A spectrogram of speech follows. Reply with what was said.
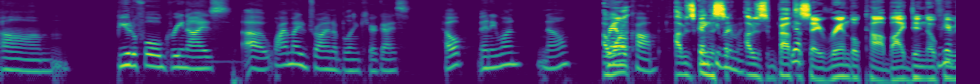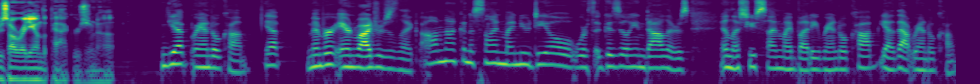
Um, beautiful green eyes. Uh, why am I drawing a blank here, guys? Help anyone? No. I Randall want- Cobb. I was going to say. I was about Yep. to say Randall Cobb. I didn't know if he was already on the Packers or not. Yep, Randall Cobb. Yep. Remember, Aaron Rodgers is like, I'm not going to sign my new deal worth a gazillion dollars unless you sign my buddy Randall Cobb. Yeah, that Randall Cobb.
